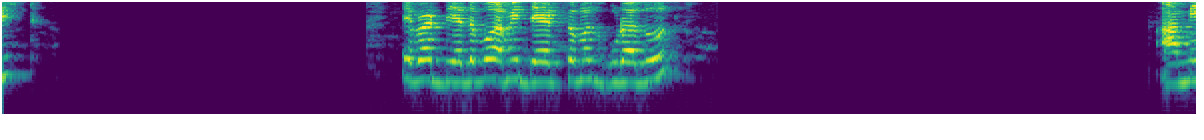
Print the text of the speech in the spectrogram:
ইস্ট। এবার দিয়ে দেবো আমি দেড় চামচ গুঁড়া দুধ। আমি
